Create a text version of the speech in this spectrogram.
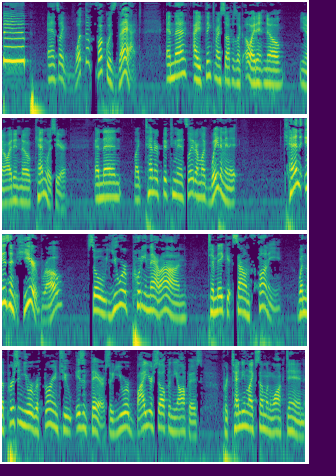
Boop. And it's like, what the fuck was that? And then I think to myself, I was like, oh, I didn't know, you know, I didn't know Ken was here. And then like 10 or 15 minutes later, I'm like, wait a minute. Ken isn't here, bro. So you were putting that on to make it sound funny when the person you were referring to isn't there. So you were by yourself in the office pretending like someone walked in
